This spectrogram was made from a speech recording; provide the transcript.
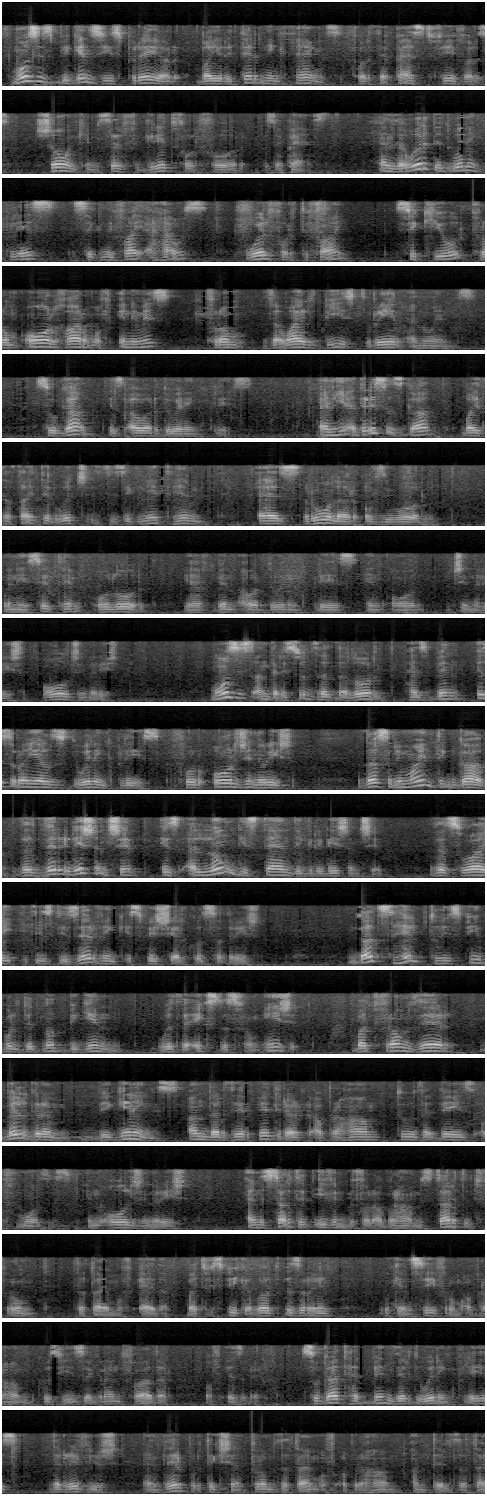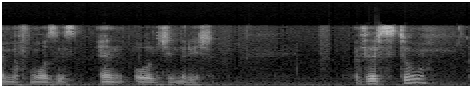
Moses begins his prayer by returning thanks for the past favors, showing himself grateful for the past. And the word dwelling place signify a house well fortified, secure from all harm of enemies, from the wild beast, rain, and winds. So God is our dwelling place. And he addresses God by the title which designates him as ruler of the world. When he said to him, O Lord, you have been our dwelling place in all generations, all generations. Moses understood that the Lord has been Israel's dwelling place for all generations, thus reminding God that their relationship is a long standing relationship. That's why it is deserving special consideration. God's help to his people did not begin with the exodus from Egypt, but from their pilgrim beginnings under their patriarch Abraham to the days of Moses in all generations. And it started even before Abraham, it started from the time of Adam. But we speak about Israel, we can say from Abraham because he is the grandfather of Israel. So God had been their dwelling place, their refuge, and their protection from the time of Abraham until the time of Moses and all generations. Verse 2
